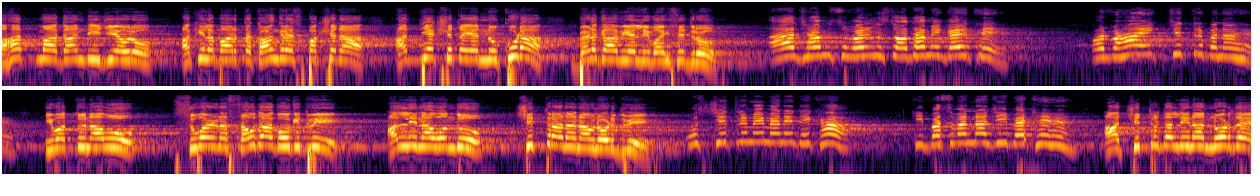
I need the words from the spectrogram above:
ಮಹಾತ್ಮ ಗಾಂಧೀಜಿ ಅವರು ಅಖಿಲ ಭಾರತ ಕಾಂಗ್ರೆಸ್ ಪಕ್ಷದ ಅಧ್ಯಕ್ಷತೆಯನ್ನು ಕೂಡ ಬೆಳಗಾವಿಯಲ್ಲಿ ವಹಿಸಿದ್ರು आज हम सुवर्ण सौधा में गए थे और वहां एक चित्र बना है ಇವತ್ತು ನಾವು ಸುವರ್ಣ ಸೌದಾಗ್ ಹೋಗಿದ್ವಿ ಅಲ್ಲಿ ನಾವೊಂದು ಚಿತ್ರನ ನಾವು ನೋಡಿದ್ವಿ उस चित्र में मैंने देखा कि बसवन्ना जी बैठे हैं ಆ ಚಿತ್ರದಲ್ಲಿ ನಾನು ನೋಡಿದೆ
